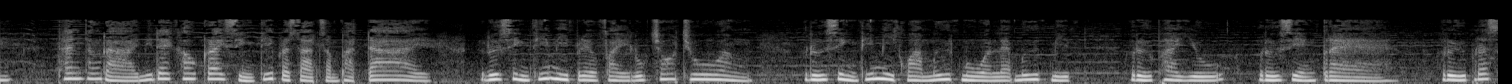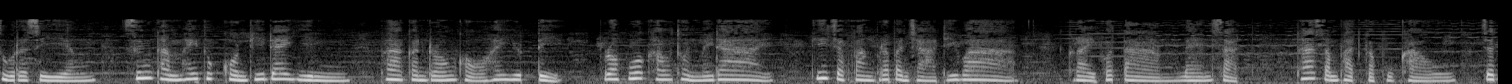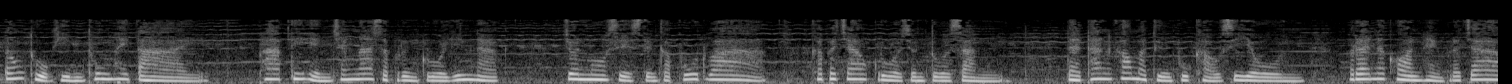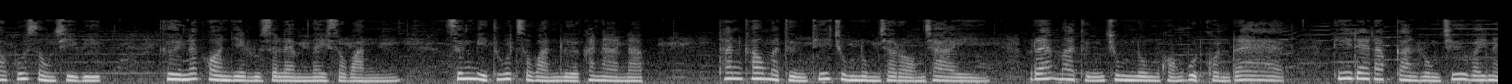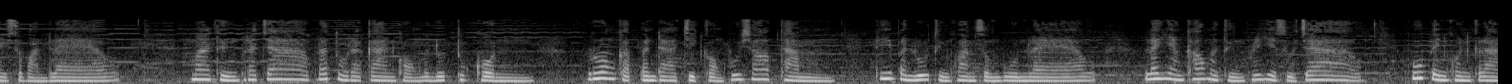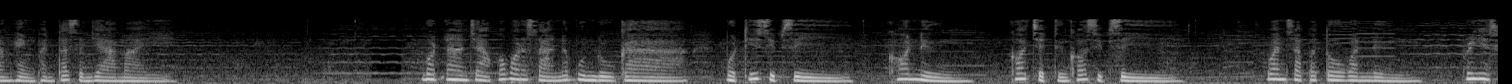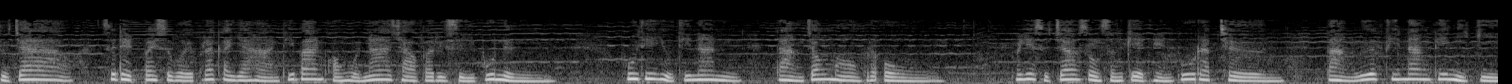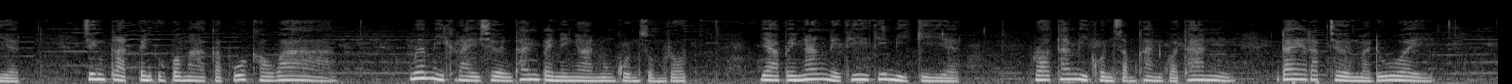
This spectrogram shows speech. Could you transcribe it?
ท่านทั้งหลายไม่ได้เข้าใกล้สิ่งที่ประสาทสัมผัสได้ หรือสิ่งที่มีเปลวไฟลุกโชดช่วง หรือสิ่งที่มีความมืดมัวและมืดมิด หรือพายุ หรือเสียงแตร หรือพระสุรเสียง ซึ่งทำให้ทุกคนที่ได้ยิน พากันร้องขอให้ยุติ เพราะพวกเขาทนไม่ได้ ที่จะฟังพระบัญชาที่ว่า ใครก็ตามแม้นสัตว์ ถ้าสัมผัสกับภูเขาจะต้องถูกหินทุ่มให้ตาย ภาพที่เห็นช่างน่าสะพรึงกลัวยิ่งนัก จนโมเสสถึงกับพูดว่า ข้าพเจ้ากลัวจนตัวสั่น แต่ท่านเข้ามาถึงภูเขาซิโยนและนครแห่งพระเจ้าผู้ทรงชีวิต คือนครเยรูซาเล็มในสวรรค์ ซึ่งมีทูตสวรรค์เหลือขนานับ ท่านเข้ามาถึงที่ชุมนุมฉลองชัย และมาถึงชุมนุมของบุตรคนแรก ที่ได้รับการลงชื่อไว้ในสวรรค์แล้ว มาถึงพระเจ้าพระตุรการของมนุษย์ทุกคน ร่วมกับบรรดาจิตของผู้ชอบธรรม ที่บรรลุถึงความสมบูรณ์แล้ว และยังเข้ามาถึงพระเยซูเจ้า ผู้เป็นคนกลางแห่งพันธสัญญาใหม่ บทอ่านจากพระวรสารนบุญลูกา บทที่ 14 ข้อหนึ่งข้อ7ถึงข้อ 14 วันสัปปโตวันหนึ่ง พระเยซูเจ้าเสด็จไปสวยพระกายาหารที่บ้านของหัวหน้าชาวฟาริสีผู้หนึ่ง ผู้ที่อยู่ที่นั่นต่างจ้องมองพระองค์ พระเยซูเจ้าทรงสังเกตเห็นผู้รับเชิญ ต่างเลือกที่นั่งที่มีเกียรติ จึงตรัสเป็นอุปมากับพวกเขาว่า เมื่อมีใครเชิญท่านไปในงานมงคลสมรส อย่าไปนั่งในที่ที่มีเกียรติ เพราะถ้ามีคนสำคัญกว่าท่าน ได้รับเชิญมาด้วย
